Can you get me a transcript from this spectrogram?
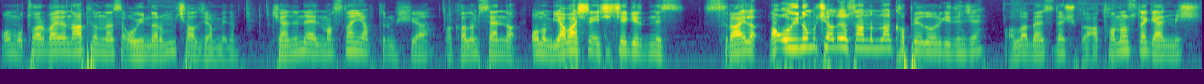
O motorbayla ne yapıyorsun lan sen oyunlarımı mı çalacaksın benim? Kendini elmastan yaptırmış ya. Bakalım sen ne? Oğlum yavaşla iç içe girdiniz. Sırayla lan oyunu mu çalıyor sandım lan kapıya doğru gidince. Vallahi ben sizden şüphe. Aa, Thanos da gelmiş.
